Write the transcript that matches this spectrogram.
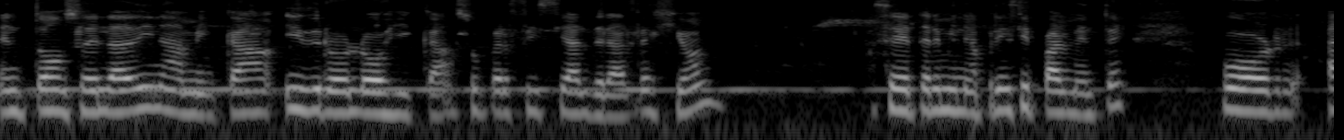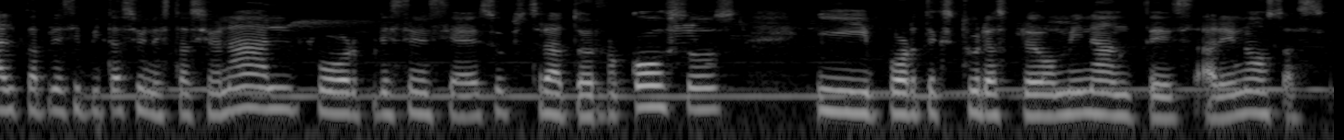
Entonces la dinámica hidrológica superficial de la región se determina principalmente por alta precipitación estacional, por presencia de substratos rocosos y por texturas predominantes arenosas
